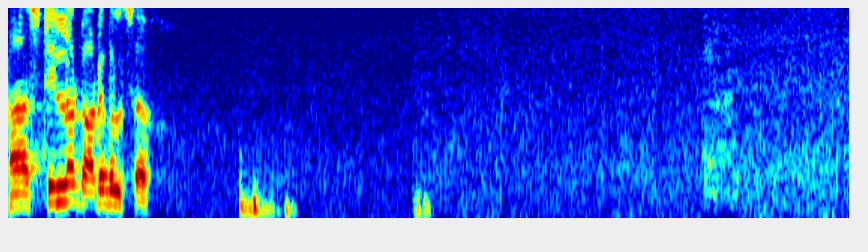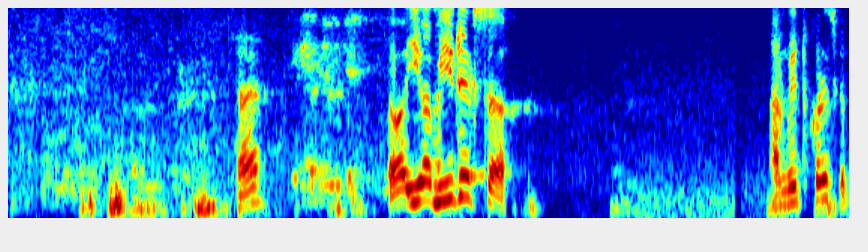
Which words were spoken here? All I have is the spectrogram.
Uh, still not audible, sir. Huh? Oh, you are muted, sir. Unmute করেছেন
